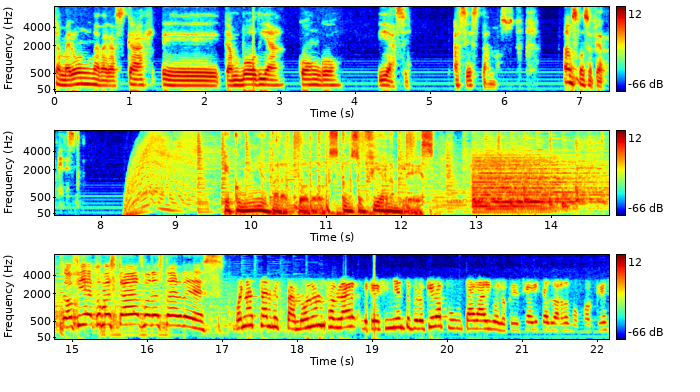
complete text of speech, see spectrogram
Camerún, Madagascar, eh, Cambodia, Congo, y así. Así estamos. Vamos con Sofía Ramírez. Economía para todos con Sofía Ramírez. Sofía, ¿cómo estás? Buenas tardes. Buenas tardes, Pam. Hoy vamos a hablar de crecimiento, pero quiero apuntar algo, lo que decía ahorita Eduardo Bojorquez.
